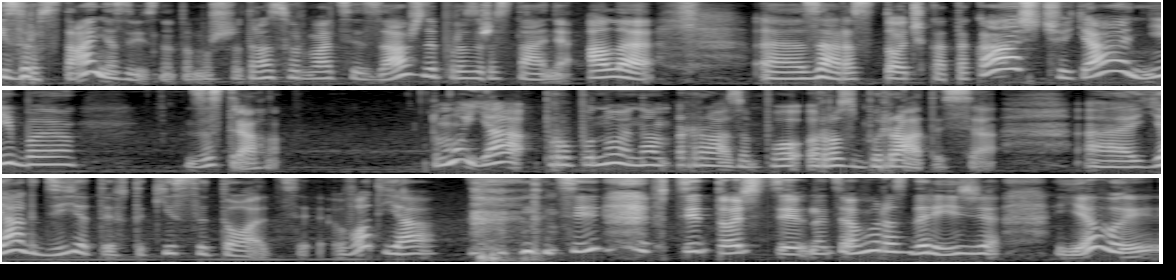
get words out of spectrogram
і зростання, звісно, тому що трансформація завжди про зростання. Але е, зараз точка така, що я ніби застрягла. Тому я пропоную нам разом порозбиратися, е, як діяти в такій ситуації. От я на цій, в цій точці, на цьому роздоріжжі, є ви,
